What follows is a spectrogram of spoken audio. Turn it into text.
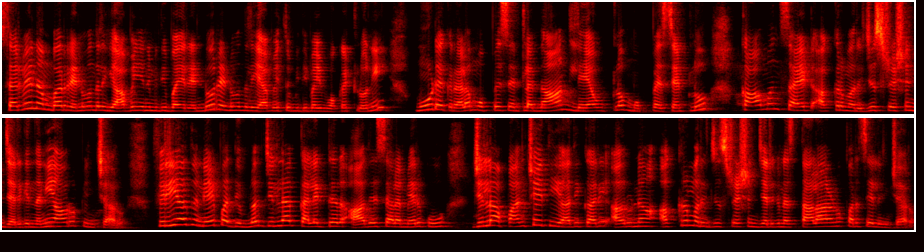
సర్వే నంబర్ రెండు వందల యాభై ఎనిమిది బై రెండు రెండు వందల యాభై తొమ్మిది బై ఒకటిలోని మూడు ఎకరాల ముప్పై సెంట్ల నాన్ లేఅవుట్లో ముప్పై సెంట్లు కామన్ సైట్ అక్రమ రిజిస్ట్రేషన్ జరిగిందని ఆరోపించారు. ఫిర్యాదు నేపథ్యంలో జిల్లా కలెక్టర్ ఆదేశాల మేరకు జిల్లా పంచాయతీ అధికారి అరుణ అక్రమ రిజిస్ట్రేషన్ జరిగిన స్థలాలను పరిశీలించారు.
